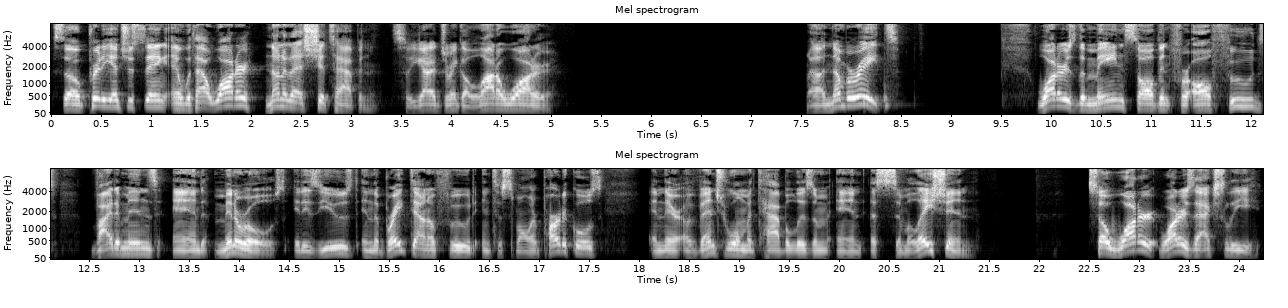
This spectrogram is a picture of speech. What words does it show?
So pretty interesting. And without water, none of that shit's happening. So you got to drink a lot of water. Uh, number eight. Water is the main solvent for all foods, vitamins, and minerals. It is used in the breakdown of food into smaller particles and their eventual metabolism and assimilation. So water water is actually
